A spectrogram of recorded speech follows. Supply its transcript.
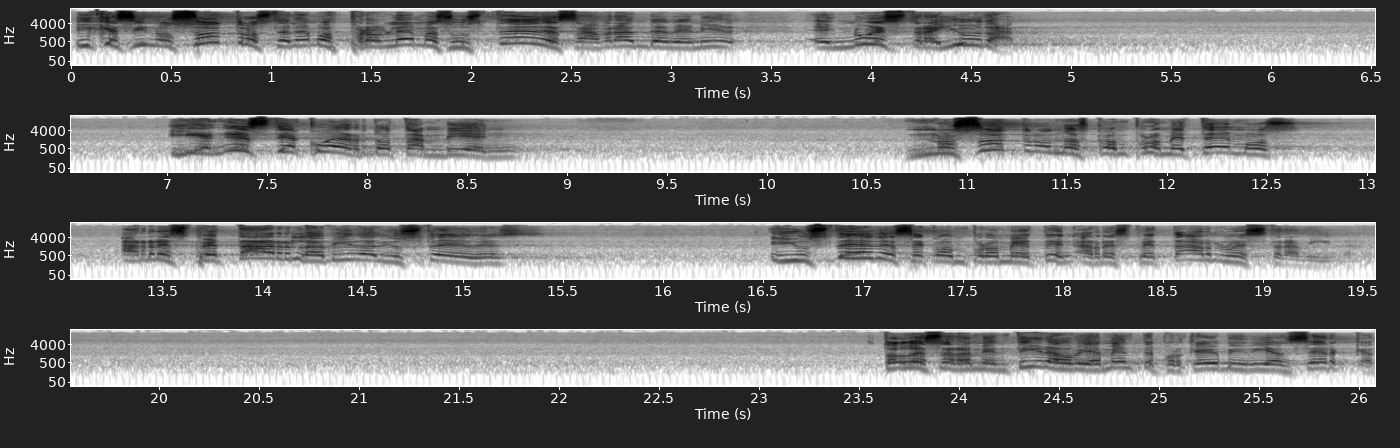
Y que si nosotros tenemos problemas, ustedes habrán de venir en nuestra ayuda. Y en este acuerdo también, nosotros nos comprometemos a respetar la vida de ustedes y ustedes se comprometen a respetar nuestra vida. Todo eso era mentira, obviamente, porque ellos vivían cerca.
